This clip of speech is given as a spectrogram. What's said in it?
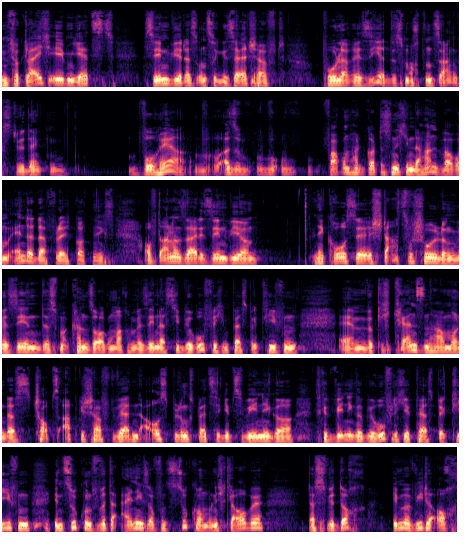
Im Vergleich eben jetzt sehen wir, dass unsere Gesellschaft polarisiert. Das macht uns Angst. Wir denken, woher? Also wo, warum hat Gott es nicht in der Hand? Warum ändert da vielleicht Gott nichts? Auf der anderen Seite sehen wir eine große Staatsverschuldung. Wir sehen, das kann Sorgen machen. Wir sehen, dass die beruflichen Perspektiven ähm, wirklich Grenzen haben und dass Jobs abgeschafft werden, Ausbildungsplätze gibt es weniger, es gibt weniger berufliche Perspektiven. In Zukunft wird da einiges auf uns zukommen. Und ich glaube, dass wir doch immer wieder auch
